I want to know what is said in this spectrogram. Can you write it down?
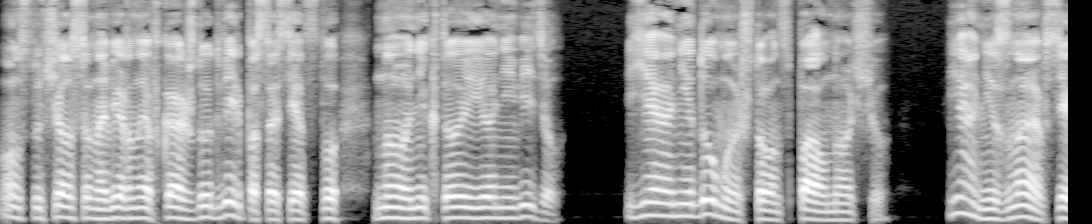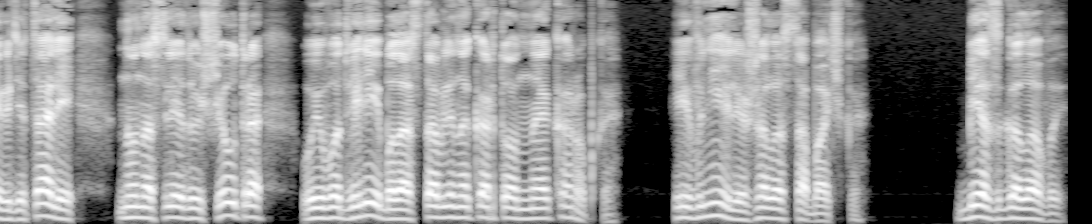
Он стучался, наверное, в каждую дверь по соседству, но никто ее не видел. Я не думаю, что он спал ночью. Я не знаю всех деталей, но на следующее утро у его дверей была оставлена картонная коробка, и в ней лежала собачка. Без головы.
